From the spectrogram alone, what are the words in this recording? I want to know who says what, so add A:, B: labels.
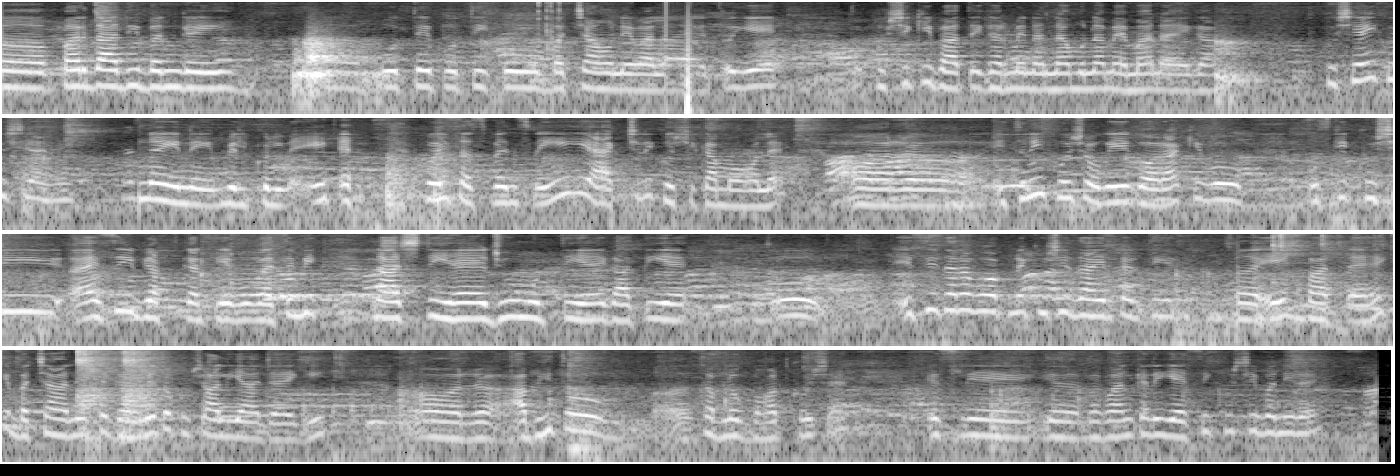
A: परदादी बन गई पोते पोती को बच्चा होने वाला है। तो ये तो खुशी की बात है, घर में नन्ना मुन्ना मेहमान आएगा। खुशियाँ ही खुशियाँ हैं। नहीं नहीं, बिल्कुल नहीं। कोई सस्पेंस नहीं है। ये एक्चुअली खुशी का माहौल है। और इतनी खुश हो गई है गौरा कि वो उसकी खुशी ऐसे ही व्यक्त करती है। वो वैसे भी नाचती है, झूम उठती है, गाती है। तो इसी तरह वो अपने खुशी ज़ाहिर करती है। एक बात तय है कि बच्चा आने से घर में तो खुशहाली आ जाएगी और अभी तो सब लोग बहुत खुश हैं, इसलिए भगवान करे ऐसी खुशी बनी रहे।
